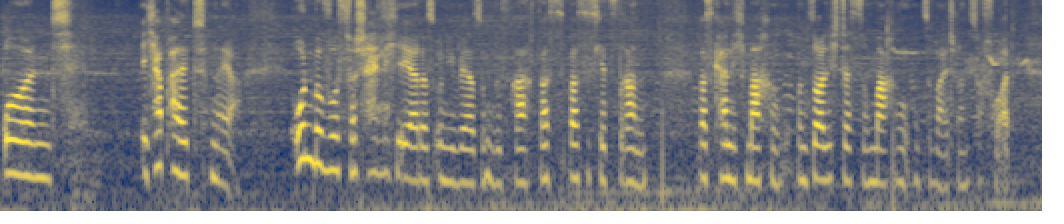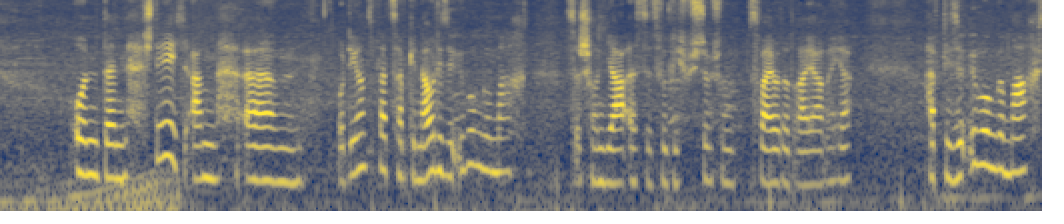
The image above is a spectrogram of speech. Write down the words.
Und ich habe halt, naja, unbewusst wahrscheinlich eher das Universum gefragt, was, was ist jetzt dran? Was kann ich machen? Und soll ich das so machen? Und so weiter und so fort. Und dann stehe ich am ähm, Odeonsplatz, habe genau diese Übung gemacht. Das ist schon Jahr, ist jetzt wirklich bestimmt schon zwei oder drei Jahre her. Habe diese Übung gemacht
